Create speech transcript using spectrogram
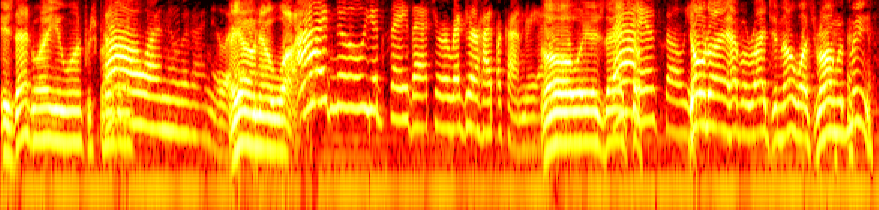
I- Is that why you want prescribed? Oh, I knew it, I knew it. You don't know what. I knew you'd say that. You're a regular hypochondriac. Oh, is that, so? that is so, yes. Don't I have a right to know what's wrong with me?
